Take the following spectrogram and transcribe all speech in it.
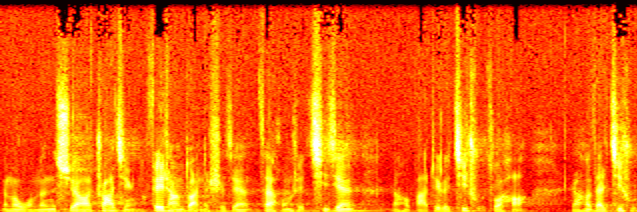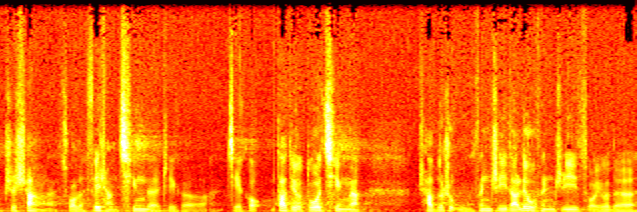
那么我们需要抓紧非常短的时间，在洪水期间，然后把这个基础做好，然后在基础之上呢做了非常轻的这个结构。到底有多轻呢？差不多是五分之一到六分之一左右的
